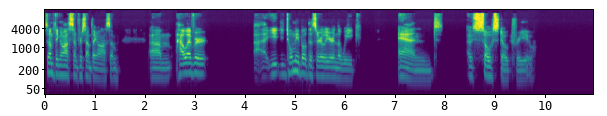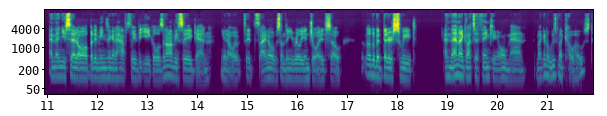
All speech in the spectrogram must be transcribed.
something awesome for something awesome. Um, however, uh, you, you told me about this earlier in the week, and I was so stoked for you. And then you said, "Oh, but it means I'm going to have to leave the Eagles." And obviously, again, you know, it's, it's I know it was something you really enjoyed, so a little bit bittersweet. And then I got to thinking, "Oh man, am I going to lose my co-host?"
